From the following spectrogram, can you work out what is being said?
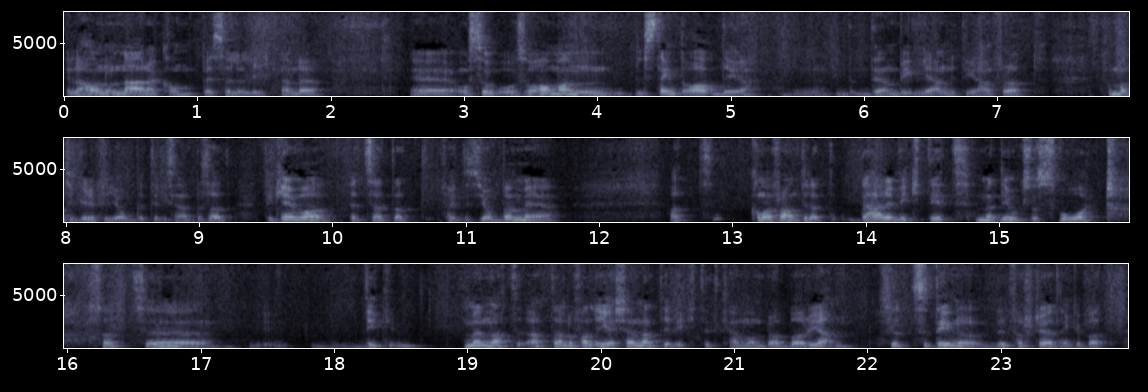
eller ha någon nära kompis eller liknande. Eh, och, så, och så har man stängt av det, den viljan lite grann för att för man tycker det är för jobbigt till exempel. Så att det kan ju vara ett sätt att faktiskt jobba med att komma fram till att det här är viktigt men det är också svårt. Så att, eh, det, men att, att i alla fall erkänna att det är viktigt kan vara en bra början. Så, så det är nog det första jag tänker på. att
